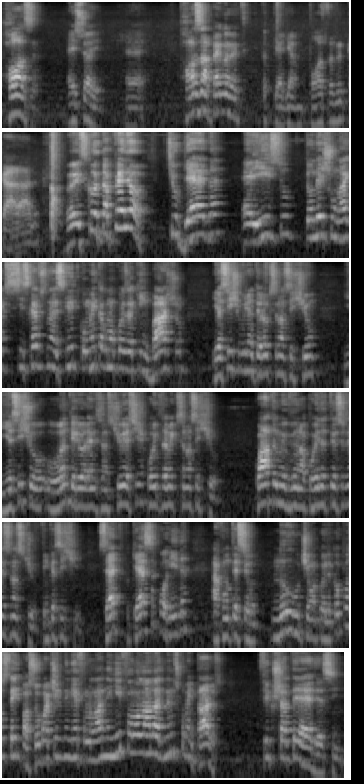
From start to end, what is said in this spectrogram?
rosa. É isso aí. É. Rosa pega Piadinha bosta do caralho. Escuta, filho! Together, é isso. Então deixa um like, se inscreve se não é inscrito, comenta alguma coisa aqui embaixo. E assiste o vídeo anterior que você não assistiu. E assiste o, anterior ainda que você não assistiu. E assiste a corrida também que você não assistiu. 4 mil views na corrida, tenho certeza que você não assistiu. Tem que assistir, certo? Porque essa corrida aconteceu no última corrida que eu postei. Passou batido, ninguém falou nada. Ninguém falou nada nem nos comentários. Fico chateado assim.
